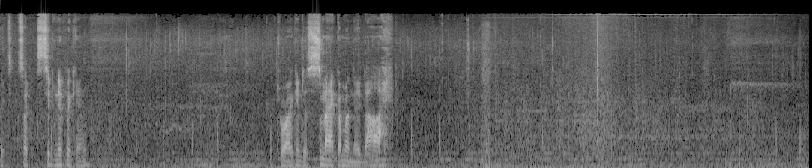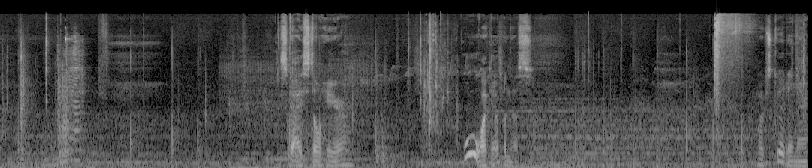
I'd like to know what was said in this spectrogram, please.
It's like significant. To where I can just smack them and they die. This guy's still here. Ooh, I can open this. Looks good in there.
